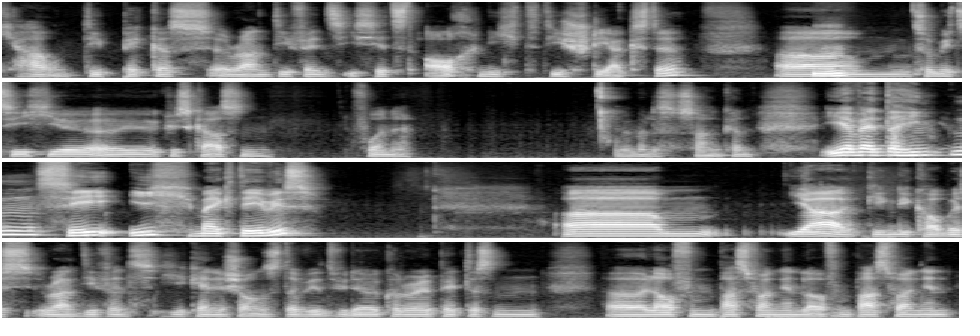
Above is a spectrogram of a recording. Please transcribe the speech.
ja, und die Packers Run Defense ist jetzt auch nicht die stärkste. Ähm, mhm. Somit sehe ich hier äh, Chris Carson vorne. Wenn man das so sagen kann. Eher weiter hinten sehe ich Mike Davis. Ähm, ja, gegen die Cowboys Run Defense hier keine Chance. Da wird wieder Cordell Patterson äh, laufen, Pass fangen, laufen, Pass fangen.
